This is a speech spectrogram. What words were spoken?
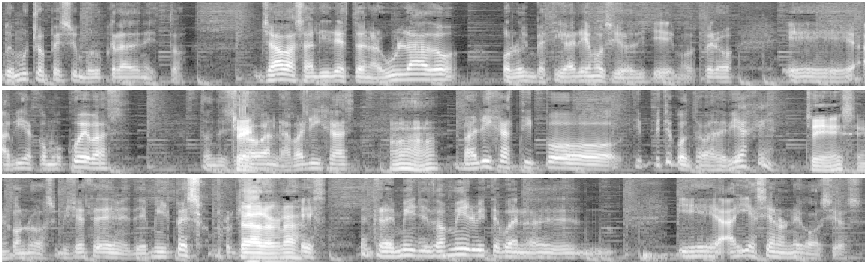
de mucho peso involucrada en esto. Ya va a salir esto en algún lado, o lo investigaremos y lo diremos, pero eh, había como cuevas donde Sí. llevaban las valijas, Ajá. valijas tipo, ¿viste vas de viaje? Sí, sí. Con los billetes de, de mil pesos, porque Claro, claro. es entre mil y dos mil, ¿viste? Bueno, eh, y ahí hacían los negocios.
